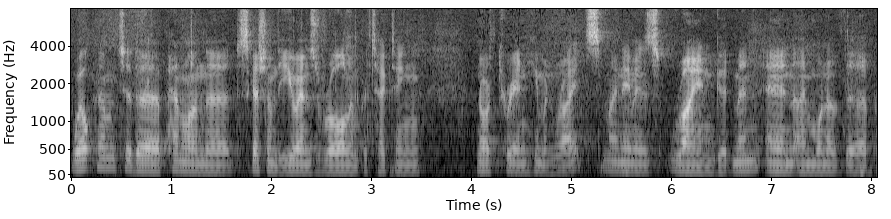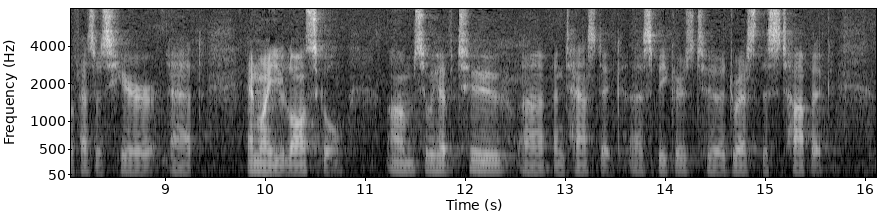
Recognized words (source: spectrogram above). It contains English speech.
welcome to the panel on the discussion of the UN's role in protecting North Korean human rights. My name is Ryan Goodman, and I'm one of the professors here at NYU Law School. Um, so we have two uh, fantastic uh, speakers to address this topic,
